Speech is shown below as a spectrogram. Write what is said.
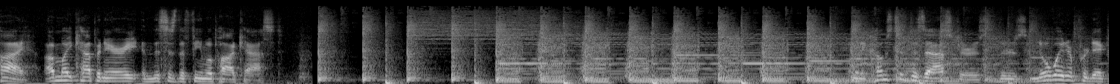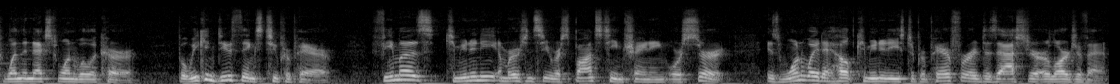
Hi, I'm Mike Cappannari, and this is the FEMA podcast. When it comes to disasters, there's no way to predict when the next one will occur, but we can do things to prepare. FEMA's Community Emergency Response Team Training, or CERT, is one way to help communities to prepare for a disaster or large event.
